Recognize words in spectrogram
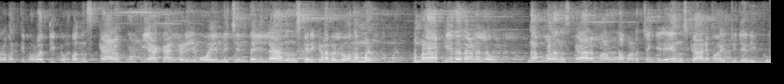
പ്രവൃത്തി പ്രവർത്തിക്കുമ്പോൾ നിസ്കാരം പൂർത്തിയാക്കാൻ കഴിയുമോ എന്ന് ചിന്തയില്ലാതെ നിസ്കരിക്കണമല്ലോ നമ്മൾ. നമ്മളെ അക്കീതതാണല്ലോ നമ്മളെ നിസ്കാരം അള്ള പടച്ചെങ്കിലേ നിസ്കാരമായിട്ട് ജനിക്കൂ.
